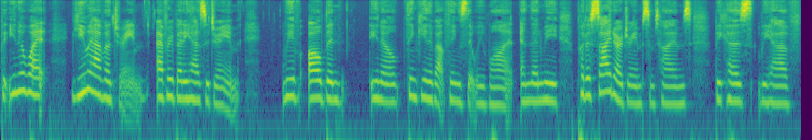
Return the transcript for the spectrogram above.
But you know what? You have a dream. Everybody has a dream. We've all been you know, thinking about things that we want. And then we put aside our dreams sometimes because we have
